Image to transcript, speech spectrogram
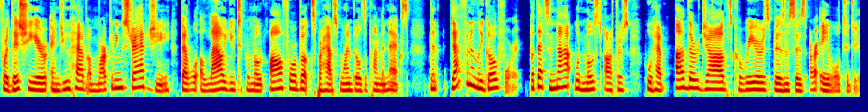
for this year and you have a marketing strategy that will allow you to promote all four books, perhaps one builds upon the next, then definitely go for it. But that's not what most authors who have other jobs, careers, businesses are able to do.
